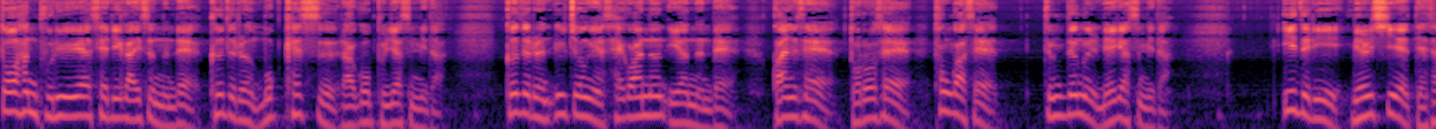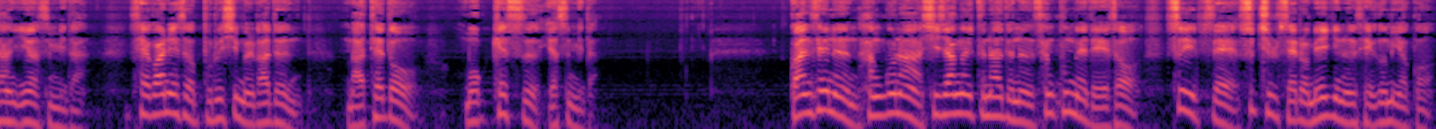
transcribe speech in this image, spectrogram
또 한 부류의 세리가 있었는데 그들은 모케스라고 불렸습니다. 그들은 일종의 세관원이었는데 관세, 도로세, 통과세 등등을 매겼습니다. 이들이 멸시의 대상이었습니다. 세관에서 부르심을 받은 마테도 모케스였습니다. 관세는 항구나 시장을 드나드는 상품에 대해서 수입세, 수출세로 매기는 세금이었고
